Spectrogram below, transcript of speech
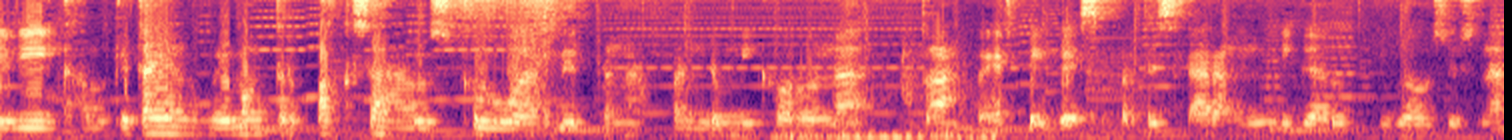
jadi kalau kita yang memang terpaksa harus keluar di tengah pandemi corona tengah PSBB seperti sekarang ini di Garut juga khususnya.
